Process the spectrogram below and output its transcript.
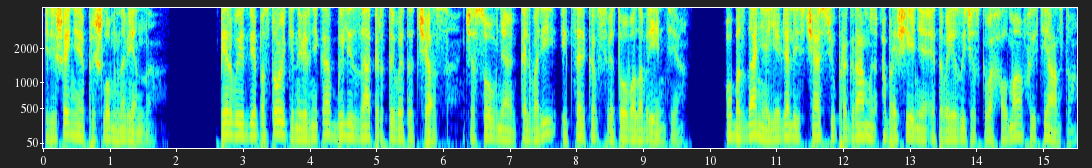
и решение пришло мгновенно. Первые две постройки наверняка были заперты в этот час – часовня Кальвари и церковь святого Лаврентия. Оба здания являлись частью программы обращения этого языческого холма в христианство.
